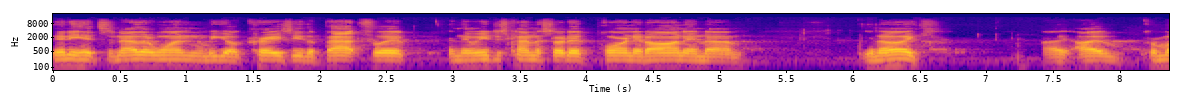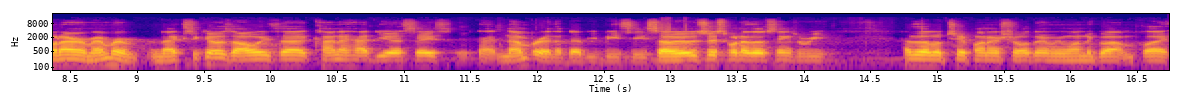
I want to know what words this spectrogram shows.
Then he hits another one, and we go crazy. The bat flip, and then we just kind of started pouring it on, and um, you know, like I, I from what I remember, Mexico's always uh, kind of had USA's number in the WBC. So it was just one of those things where we had a little chip on our shoulder and we wanted to go out and play.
